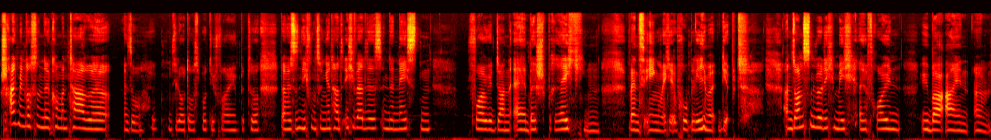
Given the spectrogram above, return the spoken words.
schreibt mir das in die Kommentare. Also die Leute auf Spotify, bitte, damit es nicht funktioniert hat. Ich werde es in der nächsten Folge dann äh, besprechen, wenn es irgendwelche Probleme gibt. Ansonsten würde ich mich äh, freuen über ein ähm,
